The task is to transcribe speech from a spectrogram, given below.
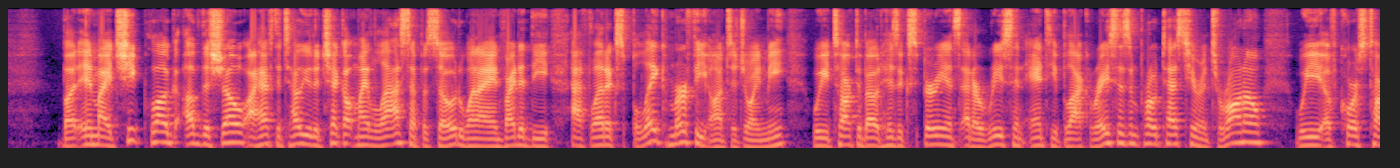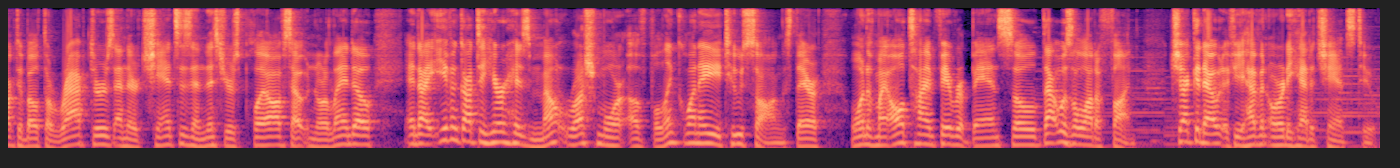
But in my cheap plug of the show, I have to tell you to check out my last episode when I invited the Athletic's Blake Murphy on to join me. We talked about his experience at a recent anti black racism protest here in Toronto. We, of course, talked about the Raptors and their chances in this year's playoffs out in Orlando. And I even got to hear his Mount Rushmore of Blink 182 songs. They're one of my all time favorite bands, so that was a lot of fun. Check it out if you haven't already had a chance to.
